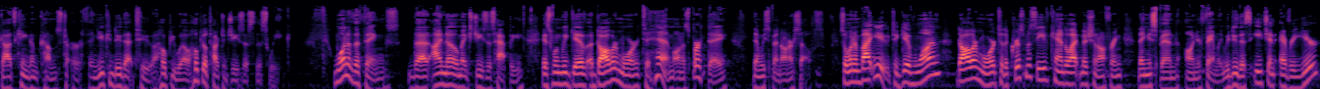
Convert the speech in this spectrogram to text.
God's kingdom comes to earth. And you can do that too. I hope you will. I hope you'll talk to Jesus this week. One of the things that I know makes Jesus happy is when we give a dollar more to him on his birthday than we spend on ourselves. So I want to invite you to give $1 more to the Christmas Eve candlelight mission offering than you spend on your family. We do this each and every year,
